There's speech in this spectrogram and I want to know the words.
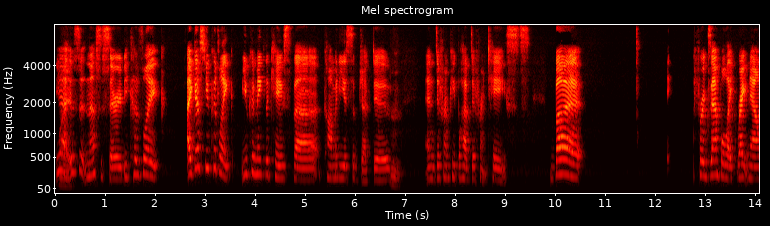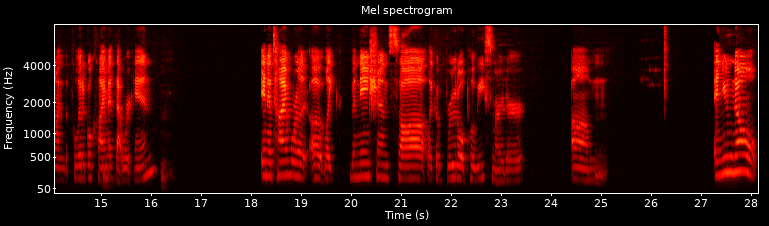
yeah like- is it necessary because like i guess you could like you could make the case that comedy is subjective Mm. and different people have different tastes but for example like right now in the political climate that we're in mm, in a time where uh, like the nation saw like a brutal police murder um and you know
